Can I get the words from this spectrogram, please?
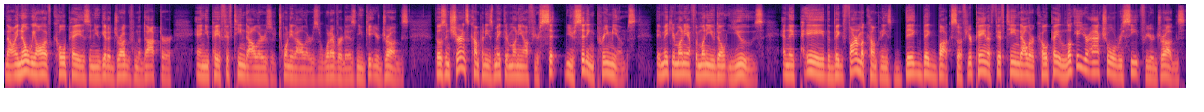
Now, I know we all have copays and you get a drug from the doctor and you pay $15 or $20 or whatever it is and you get your drugs. Those insurance companies make their money off your sit your sitting premiums. They make your money off the money you don't use and they pay the big pharma companies big, big bucks. So if you're paying a $15 copay, look at your actual receipt for your drugs.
